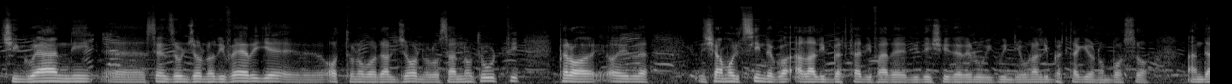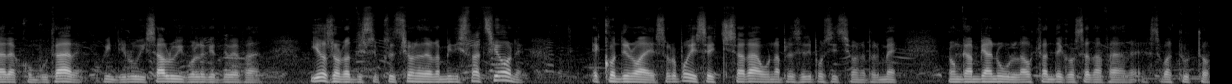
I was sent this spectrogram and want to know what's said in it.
cinque anni eh, senza un giorno di ferie, eh, 8-9 ore al giorno, lo sanno tutti, però il, diciamo, il sindaco ha la libertà di, fare, di decidere lui, quindi è una libertà che io non posso andare a confutare, quindi lui sa lui quello che deve fare. Io sono a disposizione dell'amministrazione, e continuo a esserlo. Poi se ci sarà una presa di posizione per me non cambia nulla, ho tante cose da fare, soprattutto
